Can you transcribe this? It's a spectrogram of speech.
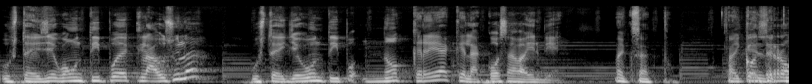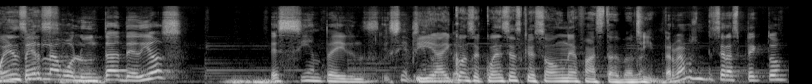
usted llegó a un tipo de cláusula, usted llegó a un tipo, no crea que la cosa va a ir bien. Exacto. Hay consecuencias. romper la voluntad de Dios es siempre ir. y hay consecuencias que son nefastas, ¿verdad? Sí, pero veamos un tercer aspecto,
